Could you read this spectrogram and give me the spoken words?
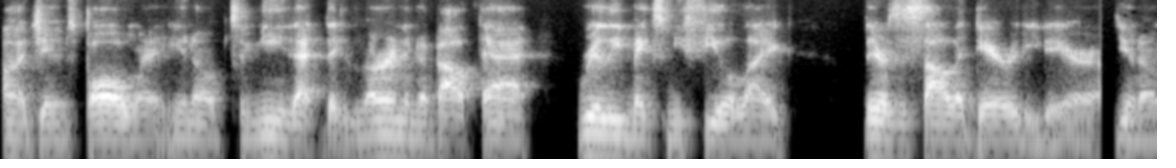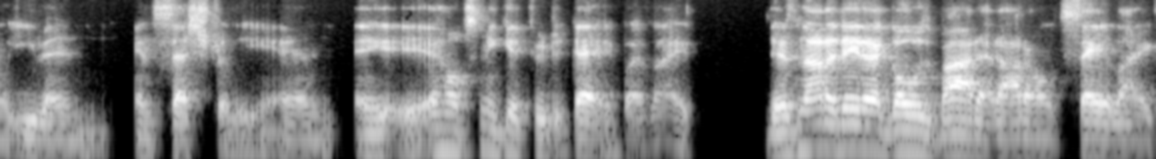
uh, James Baldwin, you know, to me that they learning about that really makes me feel like there's a solidarity there, you know, even ancestrally. And it, it helps me get through the day. But like, there's not a day that goes by that I don't say like,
